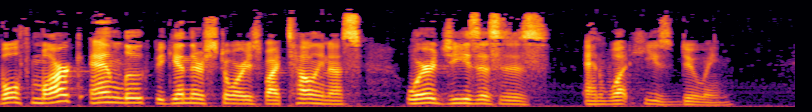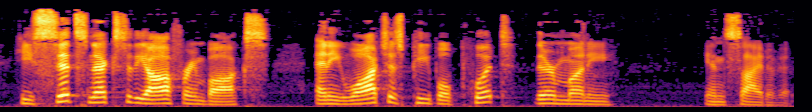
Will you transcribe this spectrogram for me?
Both Mark and Luke begin their stories by telling us where Jesus is and what he's doing. He sits next to the offering box and he watches people put their money inside of it.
